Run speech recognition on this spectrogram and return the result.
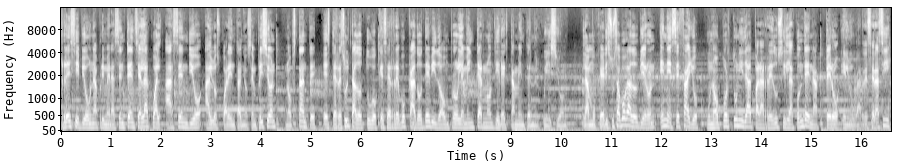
recibió una primera sentencia la cual ascendió a los 40 años en prisión. No obstante, este resultado tuvo que ser revocado debido a un problema interno directamente en el juicio. La mujer y sus abogados vieron en ese fallo una oportunidad para reducir la condena, pero en lugar de ser así,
